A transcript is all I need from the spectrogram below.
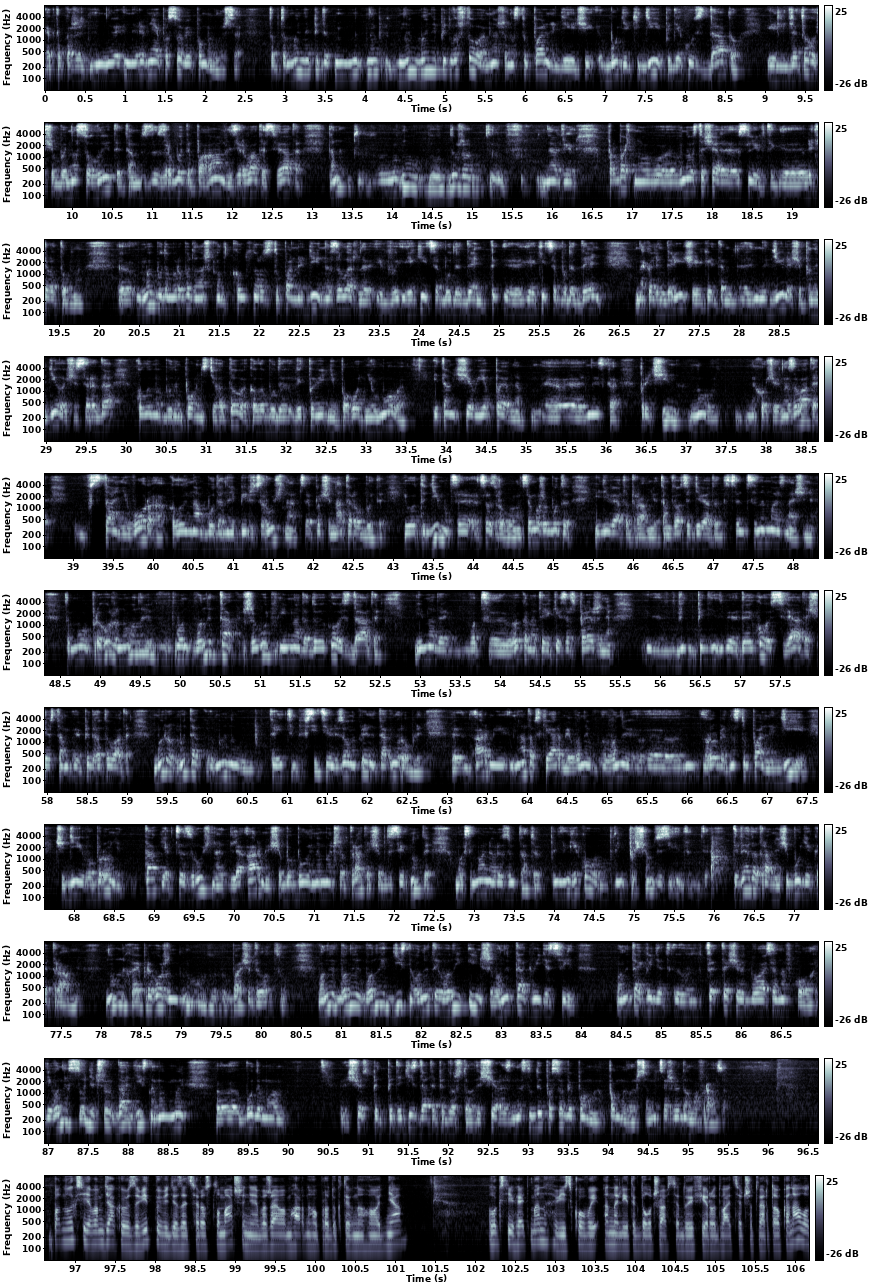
як то кажуть, не, рівняй по собі, помилишся. Тобто ми не під ми, не- підлаштовуємо наші наступальні дії чи будь-які дії під якусь дату і для того, щоб насолити, там зробити погано, зірвати свята. Та ну дуже навіть пробачте, ну не вистачає слів е, літературно. Е, Ми будемо робити наші кон- контрнаступальні дії незалежно і в який це буде день, е, який це буде день на календарі, чи який там е, неділя, чи понеділок, чи середа, коли ми будемо повністю готові, коли будуть відповідні погодні умови, і там ще є певна е, е, низка причин, ну не хочу їх називати, в стані ворога, коли нам буде найбільш зручно це починати робити. І от тоді ми це, це зробимо. Це може бути і 9 травня, там 29, це, це не має значення. Тому Пригожин, ну вони, вони так живуть, їм треба до якогось дати, їм треба от, е, виконати якесь розпорядження до якогось свята, щось там підготувати. Ми, ро- ми так, ми, ну, всі цивілізовані країни так не роблять. Е, Армії, натовські армії, вони, вони е, роблять наступальні дії чи дії в обороні так, як це зручно для армії, щоб були не менше втрати, щоб досягнути максимального результату. Якого при чому здесь 9 травня чи будь-яке травня? Ну нехай Пригожин, ну бачите, от вони, вони, вони дійсно вони, вони інші, вони так видять світ. Вони так видять е, те, що відбувається навколо, і вони судять, що да, дійсно, ми, ми е, будемо щось під, під якісь дати підлаштовувати. Ще раз, не суди по собі поми- помилишся. Ну це ж відома фраза. Пане Олексій, я вам дякую за відповіді за це розтлумачення. Я Бажаю вам гарного продуктивного дня. Олексій Гетьман, військовий аналітик, долучався до ефіру 24 каналу.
